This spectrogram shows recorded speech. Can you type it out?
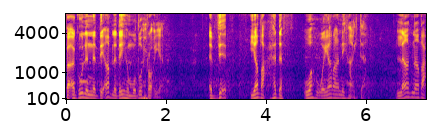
فأقول إن الذئاب لديهم وضوح رؤية. الذئب يضع هدف وهو يرى نهايته. لا نضع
